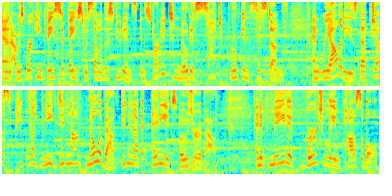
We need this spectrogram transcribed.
and I was working face to face with some of the students and started to notice such broken systems and realities that just people like me did not know about, didn't have any exposure about. And it made it virtually impossible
